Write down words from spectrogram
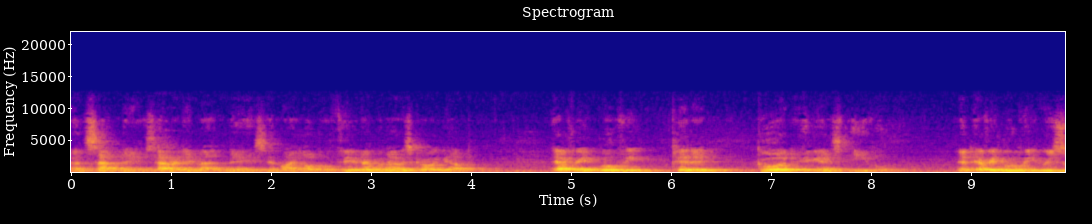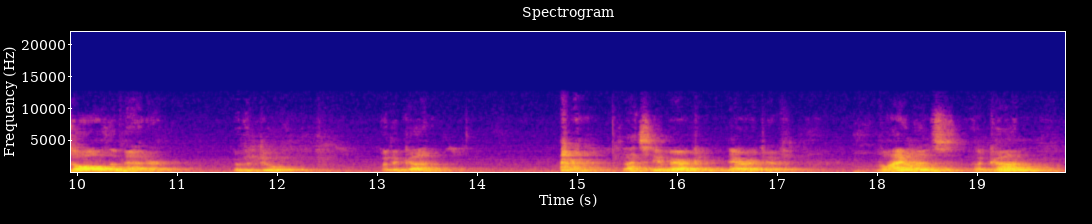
on Saturday, Saturday matinees in my local theater when I was growing up. Every movie pitted good against evil. And every movie resolved the matter with a duel, with a gun. That's the American narrative. Violence, a gun,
